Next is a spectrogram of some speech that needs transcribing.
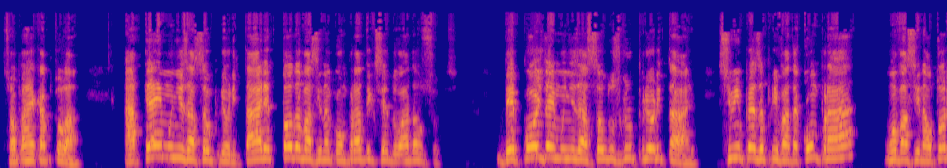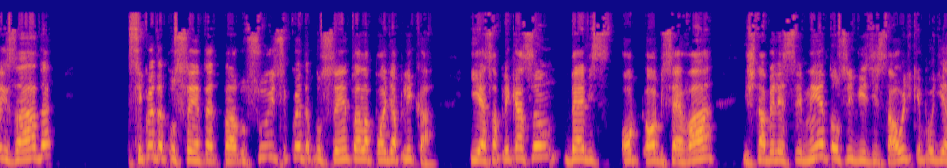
só para recapitular. Até a imunização prioritária, toda vacina comprada tem que ser doada ao SUS. Depois da imunização dos grupos prioritários, se uma empresa privada comprar uma vacina autorizada, 50% é para o SUS, 50% ela pode aplicar. E essa aplicação deve observar estabelecimento ou serviço de saúde que, podia,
